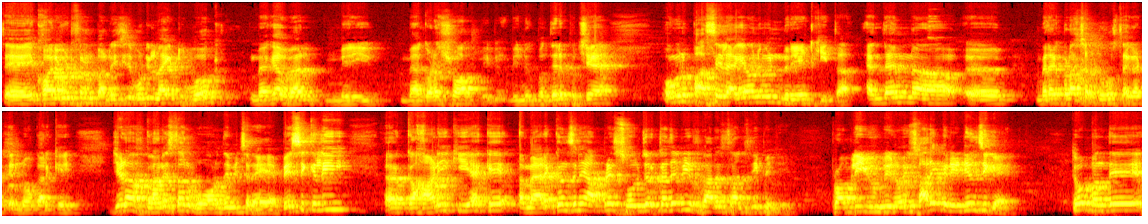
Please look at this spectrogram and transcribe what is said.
ਤੇ ਇੱਕ ਹਾਲੀਵੁੱਡ ਫਿਲਮ ਬਣ ਰਹੀ ਸੀ would you like to work ਮੈਂ ਕਿਹਾ ਵੈਲ ਮੇਰੀ, ਮੈਂ ਗੋੜਾ ਸ਼ੌਕ ਮੈਨੂੰ ਬੰਦੇ ਨੇ ਪੁੱਛਿਆ ਉਹ ਮੈਨੂੰ ਪਾਸੇ ਲੈ ਗਿਆ, ਉਹਨੇ ਮੈਨੂੰ ਨਰੇਟ ਕੀਤਾ। ਐਂਡ ਦੈਨ ਮੇਰਾ ਇੱਕ ਬੜਾ ਅੱਛਾ ਦੋਸਤ ਹੈਗਾ, ਢਿੱਲੋਂ ਕਰਕੇ, ਜਿਹੜਾ ਅਫਗਾਨਿਸਤਾਨ ਵਾਰ ਦੇ ਵਿੱਚ ਰਹੇ ਆ ਬੇਸਿਕਲੀ ਕਹਾਣੀ ਕੀ ਹੈ ਕਿ ਅਮਰੀਕਨਸ ਨੇ ਆਪਣੇ ਸੋਲਜਰ ਕਦੇ ਵੀ ਅਫਗਾਨਿਸਤਾਨ 'ਚ ਨਹੀਂ ਭੇਜੇ। ਪ੍ਰੋਬਬਲੀ ਯੂ ਵੀ ਨੋ ਸਾਰੇ ਕੈਨੇਡੀਅਨਸ ਹੀ ਗਏ। ਤੇ ਉਹ ਬੰਦੇ,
